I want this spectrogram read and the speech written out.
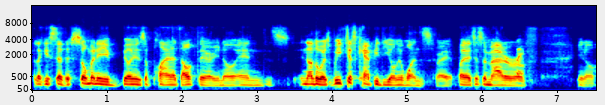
like you said, there's so many billions of planets out there, you know, and in other words, we just can't be the only ones, right? But it's just a matter right. of, you know,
